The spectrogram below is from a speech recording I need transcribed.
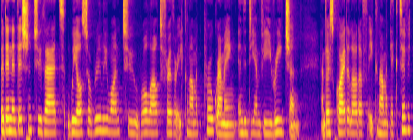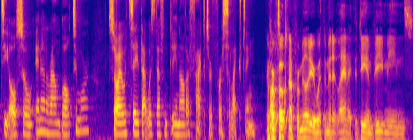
But in addition to that, we also really want to roll out further economic programming in the DMV region. And there's quite a lot of economic activity also in and around Baltimore. So I would say that was definitely another factor for selecting. And for folks not familiar with the Mid Atlantic, the DMV means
